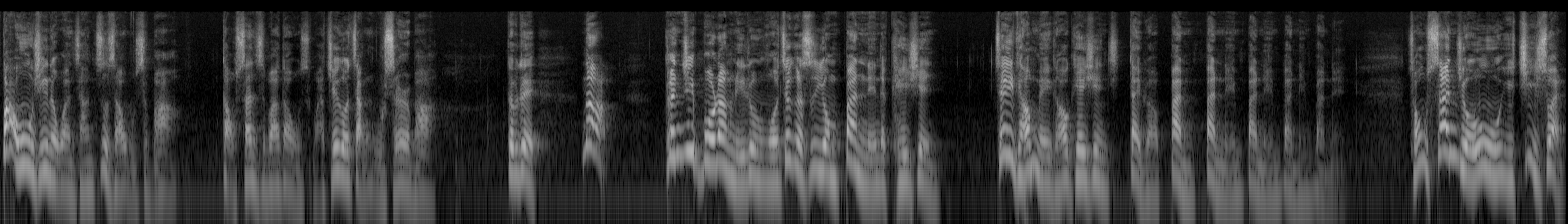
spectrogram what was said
报复性的晚上，至少五十八到三十八到五十八，结果涨五十二八，对不对？那根据波浪理论，我这个是用半年的 K 线，这一条每条 K 线代表半半年、半年、半年、半年，从三九五五一计算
